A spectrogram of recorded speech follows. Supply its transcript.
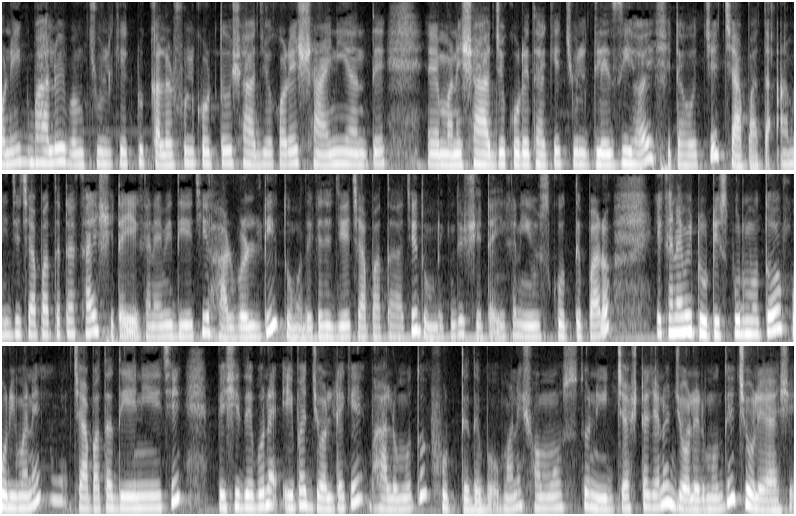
অনেক ভালো এবং চুলকে একটু কালারফুল করতেও সাহায্য করে শাইনি আনতে মানে সাহায্য করে থাকে, চুল গ্লেজি হয়, সেটা হচ্ছে চা পাতা। আমি যে চা পাতাটা খাই সেটাই এখানে আমি দিয়েছি হার্বাল টি তোমাদের কাছে যে চা পাতা আছে তোমরা কিন্তু সেটাই এখানে ইউজ করতে পারো। এখানে আমি টু টিস্পুন মতো পরিমাণে চা পাতা দিয়ে নিয়েছি, বেশি দেবো না, এবার জলটাকে ভালো মতো ফুটতে দেবো মানে সমস্ত নির্যাসটা যেন জলের মধ্যে চলে আসে।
